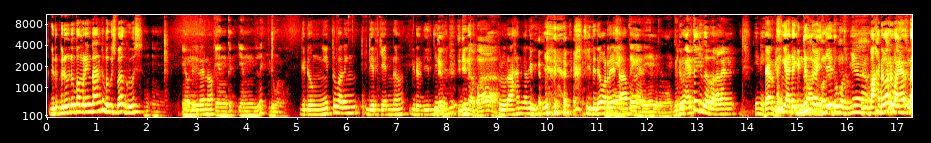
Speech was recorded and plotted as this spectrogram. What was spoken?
Gedung- Gedung-gedung pemerintahan tuh bagus-bagus. Mm-mm. Yang udah direnov. Yang yang jelek gedung apa? Gedung itu paling dirjen gedung dirjen. jadi apa? Kelurahan kali. Segitu doang warnanya sama. RT kali ya gedungnya. Gedung RT juga bakalan ini. RT nggak ada gedung anjir. gedung maksudnya Rumah doang rumah RT.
